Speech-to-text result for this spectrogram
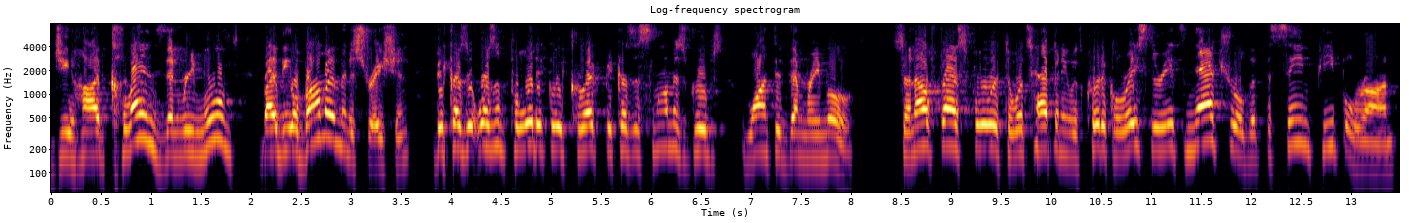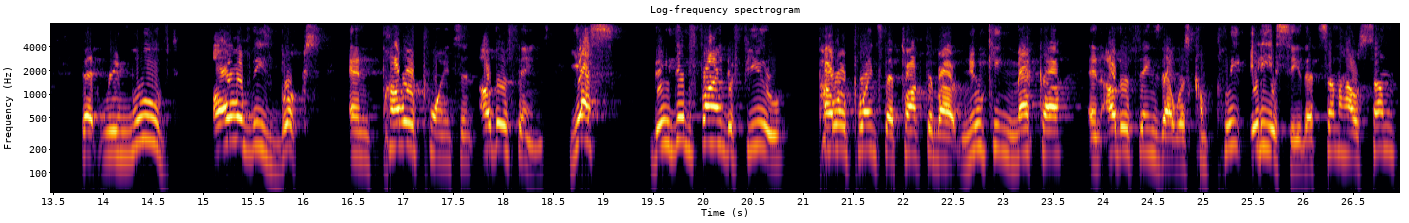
jihad cleansed and removed by the Obama administration because it wasn't politically correct because Islamist groups wanted them removed. So now, fast forward to what's happening with critical race theory. It's natural that the same people, Ron, that removed all of these books and PowerPoints and other things, yes, they did find a few PowerPoints that talked about nuking Mecca and other things that was complete idiocy that somehow some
